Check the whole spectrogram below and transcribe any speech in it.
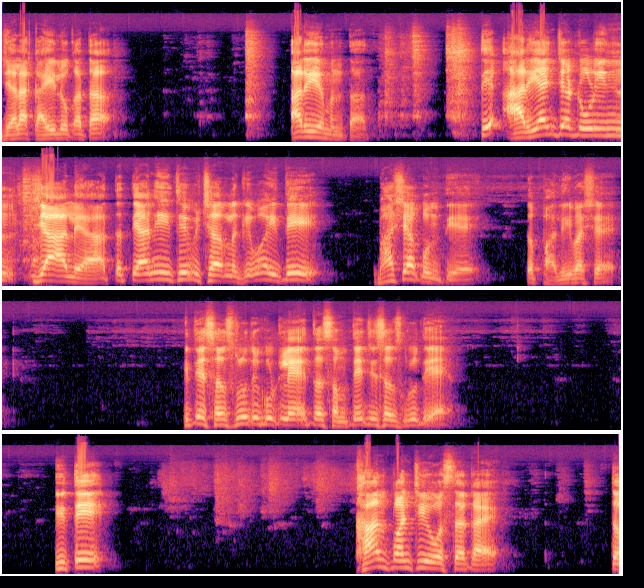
ज्याला काही लोक आता आर्य म्हणतात ते आर्यांच्या टोळी ज्या आल्या तर त्याने इथे विचारलं की बा इथे भाषा कोणती आहे? तर पाली भाषा आहे. इथे संस्कृती कुठली आहे? तर समतेची संस्कृती आहे. इथे खानपानची व्यवस्था काय? तर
